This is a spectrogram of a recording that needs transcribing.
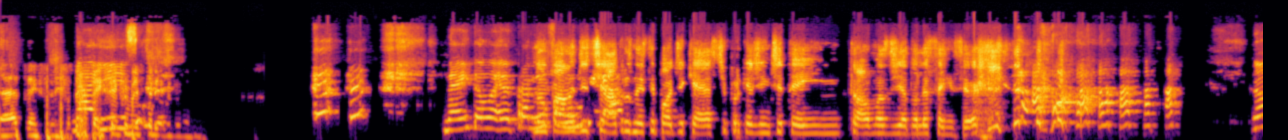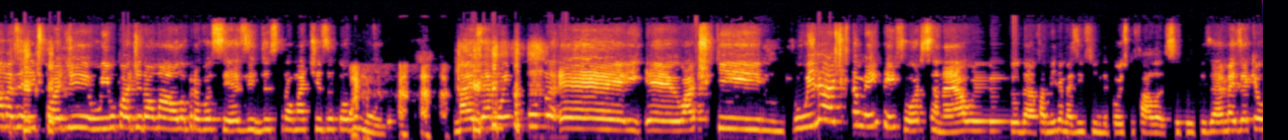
É, tem, tem, tem sempre me Né? Então, é, para mim. Não fala de teatros nesse podcast porque a gente tem traumas de adolescência. Não, mas a gente pode, o Will pode dar uma aula para vocês e destraumatiza todo mundo. Mas é muito, é, é, eu acho que o Will acho que também tem força, né? O Will da família, mas enfim, depois tu fala se tu quiser. Mas é que eu,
